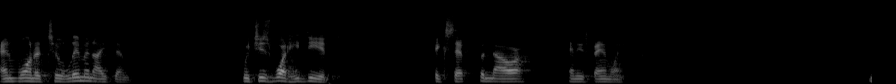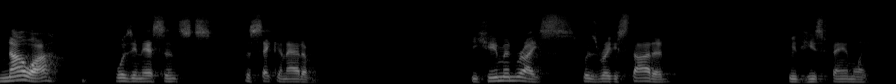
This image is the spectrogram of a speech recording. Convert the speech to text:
and wanted to eliminate them, which is what he did, except for Noah and his family. Noah was, in essence, the second Adam. The human race was restarted with his family.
